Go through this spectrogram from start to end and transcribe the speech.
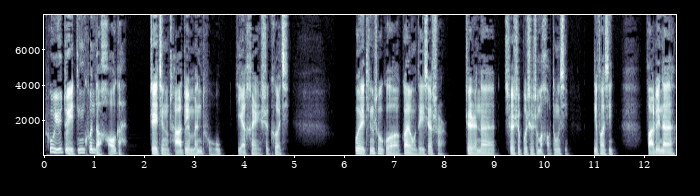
出于对丁坤的好感，这警察对门徒也很是客气。我也听说过高勇的一些事儿，这人呢确实不是什么好东西。你放心，法律呢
